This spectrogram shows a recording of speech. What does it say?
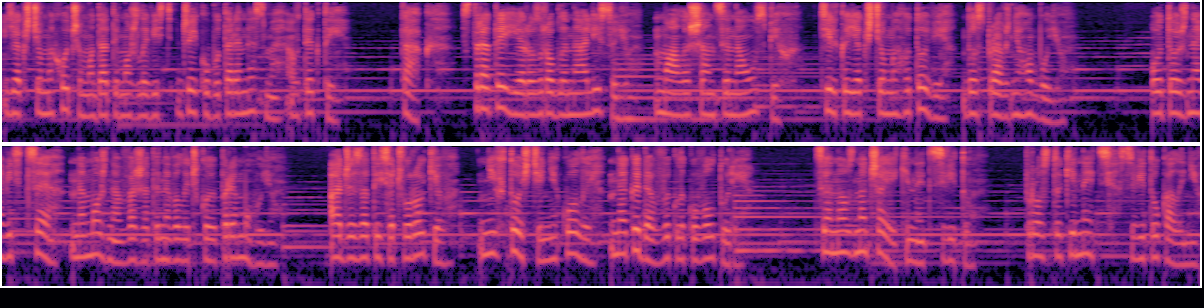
якщо ми хочемо дати можливість Джейкобу та Ренесме втекти. Так, стратегія, розроблена Алісою, мала шанси на успіх, тільки якщо ми готові до справжнього бою. Отож навіть це не можна вважати невеличкою перемогою, адже за тисячу років ніхто ще ніколи не кидав виклику Волтурі. Це не означає кінець світу, просто кінець світу каленів,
